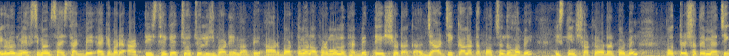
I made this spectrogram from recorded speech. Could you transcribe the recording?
এগুলোর ম্যাক্সিমাম সাইজ থাকবে একেবারে আটত্রিশ থেকে চৌচল্লিশ বডি মাপে। আর বর্তমান অফার মূল্য থাকবে তেইশশো টাকা। যার যে কালারটা পছন্দ হবে স্ক্রিনশট নিয়ে অর্ডার করবেন। প্রত্যেকের সাথে ম্যাচিং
